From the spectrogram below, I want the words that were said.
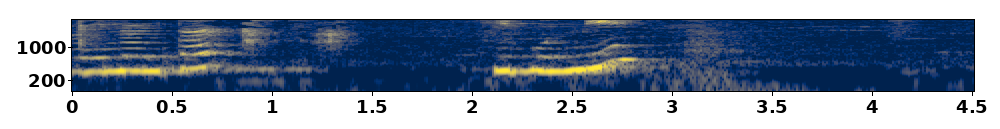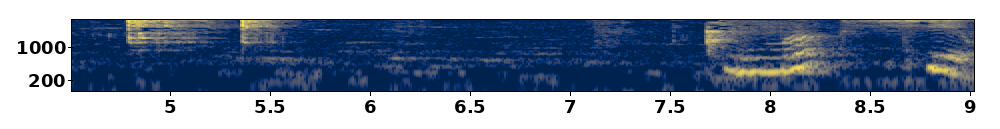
आणि नंतर ही बुंदी आणि मग शेव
